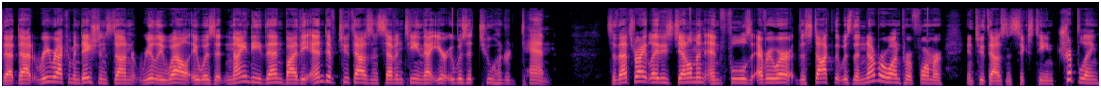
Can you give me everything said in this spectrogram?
that that re-recommendation's done really well. It was at 90 then by the end of 2017 that year it was at 210. So that's right, ladies, and gentlemen, and fools everywhere. The stock that was the number one performer in 2016, tripling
